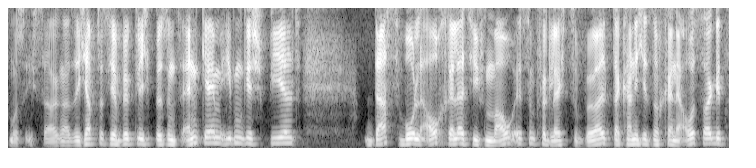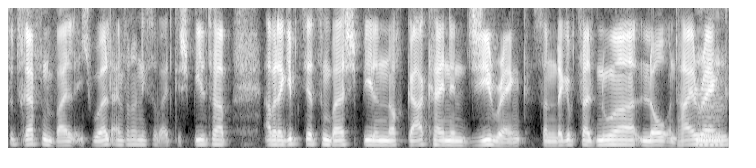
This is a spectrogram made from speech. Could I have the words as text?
muss ich sagen. Also ich habe das ja wirklich bis ins Endgame eben gespielt. Das wohl auch relativ mau ist im Vergleich zu World. Da kann ich jetzt noch keine Aussage zu treffen, weil ich World einfach noch nicht so weit gespielt habe. Aber da gibt es ja zum Beispiel noch gar keinen G-Rank, sondern da gibt es halt nur Low- und High-Rank.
